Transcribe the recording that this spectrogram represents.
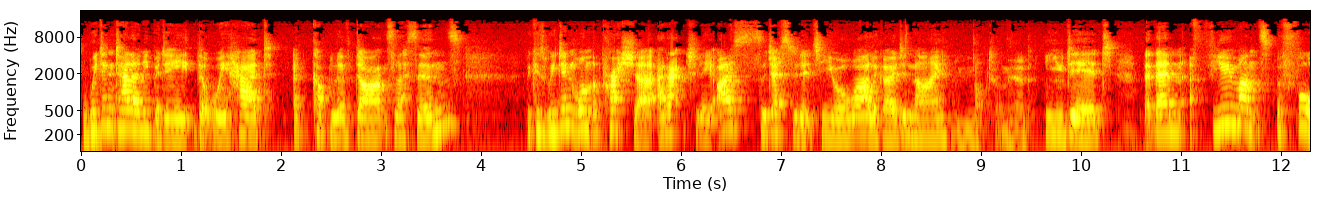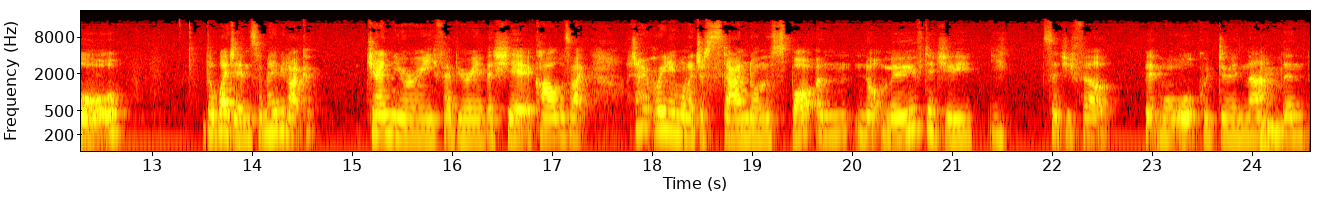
we didn't tell anybody that we had a couple of dance lessons because we didn't want the pressure. And actually, I suggested it to you a while ago, didn't I? And knocked it on the head. You did. But then a few months before the wedding, so maybe like January, February of this year, Carl was like, I don't really want to just stand on the spot and not move. Did you? You said you felt a bit more awkward doing that Hmm. than,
